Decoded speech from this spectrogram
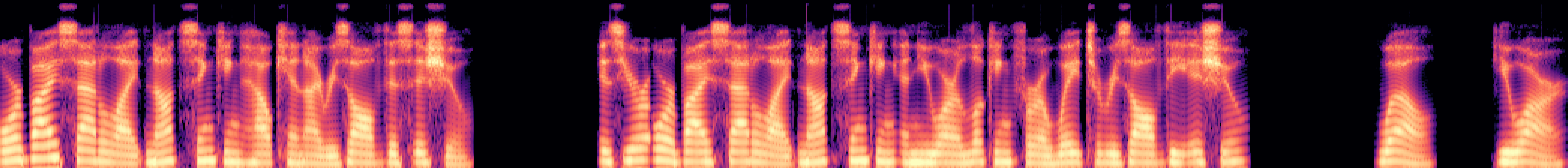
Orbi satellite not syncing How can I resolve this issue? Is your Orbi satellite not syncing and you are looking for a way to resolve the issue? Well, you are,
